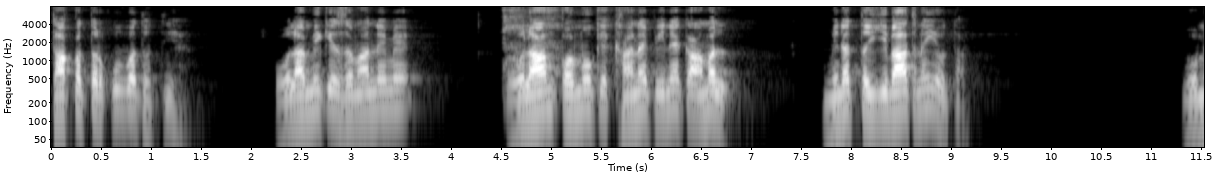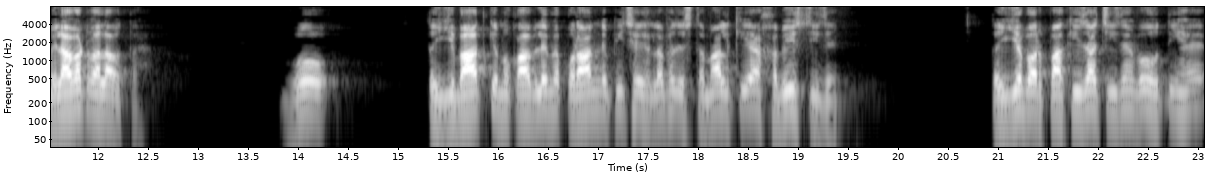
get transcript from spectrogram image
طاقت اور قوت ہوتی ہے۔ غلامی کے زمانے میں غلام قوموں کے کھانے پینے کا عمل منت طیبات نہیں ہوتا۔ وہ ملاوٹ والا ہوتا ہے۔ وہ طیبات کے مقابلے میں قرآن نے پیچھے لفظ استعمال کیا خبیص چیزیں۔ طیب اور پاکیزہ چیزیں وہ ہوتی ہیں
